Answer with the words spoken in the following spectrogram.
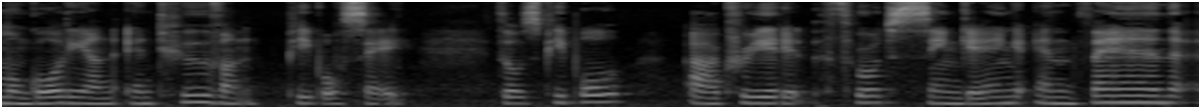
Mongolian and Tuvan people say. Those people uh, created throat singing, and then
